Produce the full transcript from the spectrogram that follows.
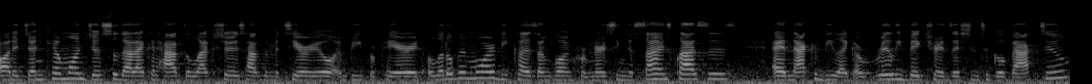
audit Gen Chem 1 just so that I could have the lectures, have the material, and be prepared a little bit more because I'm going from nursing to science classes and that can be like a really big transition to go back to.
